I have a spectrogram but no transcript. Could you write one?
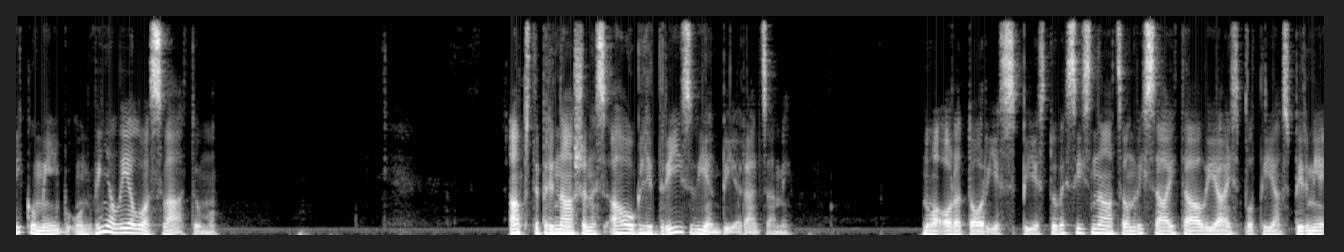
likumību un viņa lielo svētumu. Apstiprināšanas augļi drīz vien bija redzami. No oratorijas spiestuves iznāca un visā Itālijā izplatījās pirmie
